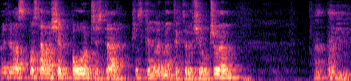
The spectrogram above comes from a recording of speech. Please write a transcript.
No i teraz postaram się połączyć te wszystkie elementy, których się uczyłem.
